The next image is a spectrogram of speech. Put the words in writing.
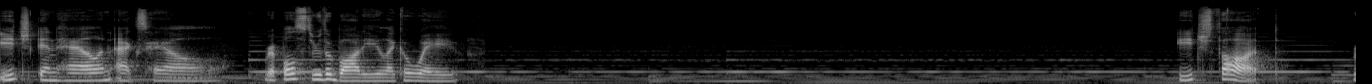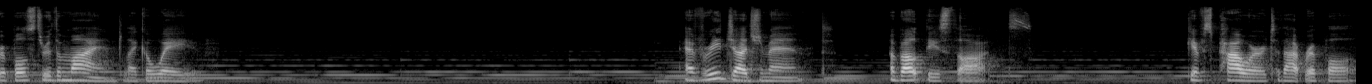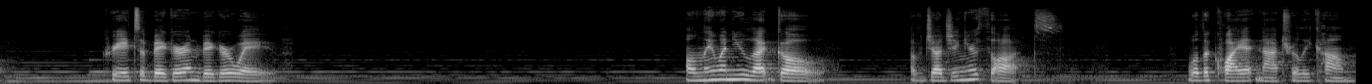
Each inhale and exhale ripples through the body like a wave. Each thought ripples through the mind like a wave. Every judgment about these thoughts gives power to that ripple creates a bigger and bigger wave. Only when you let go of judging your thoughts will the quiet naturally come.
